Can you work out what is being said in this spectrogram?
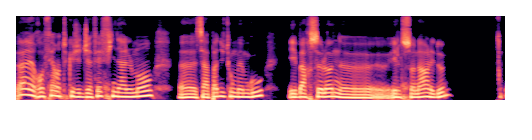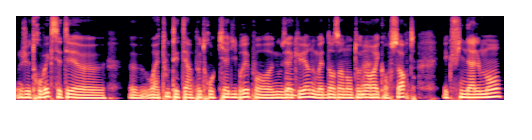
bah, refaire un truc que j'ai déjà fait, finalement, euh, ça n'a pas du tout le même goût. Et Barcelone euh, et le sonar, les deux, j'ai trouvé que c'était. euh, euh, ouais, tout était un peu trop calibré pour nous Mm. accueillir, nous mettre dans un entonnoir Ouais. et qu'on ressorte. Et que finalement,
